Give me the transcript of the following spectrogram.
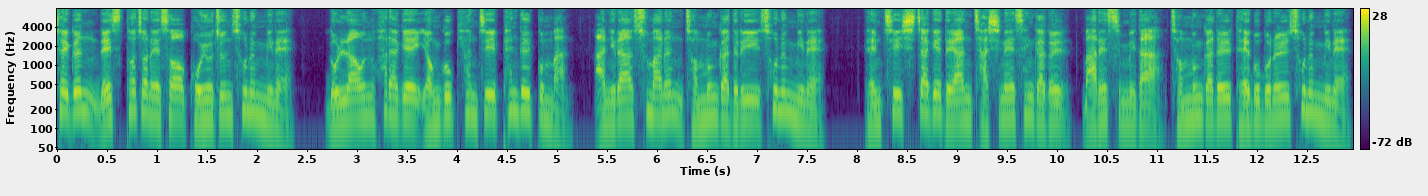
최근 레스터전에서 보여준 손흥민의 놀라운 활약에 영국 현지 팬들뿐만 아니라 수많은 전문가들이 손흥민의 벤치 시작에 대한 자신의 생각을 말했습니다. 전문가들 대부분을 손흥민의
